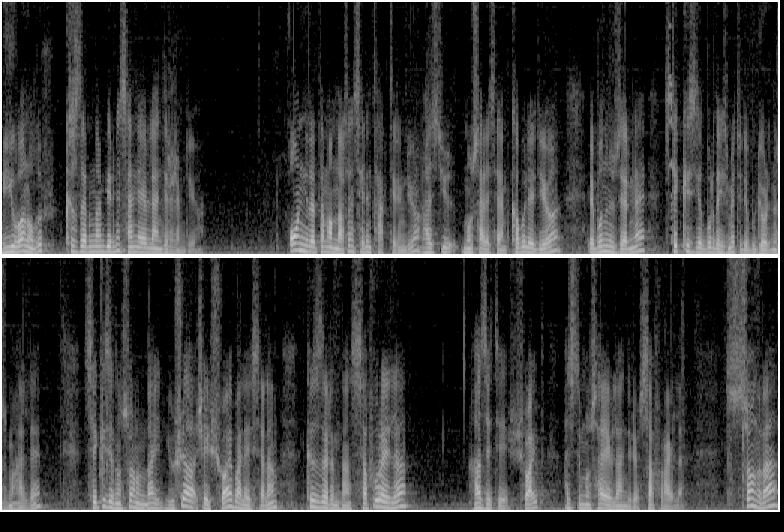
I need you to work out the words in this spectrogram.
Bir yuvan olur. Kızlarından birini seninle evlendiririm diyor. 10 yıla tamamlarsan senin takdirin diyor. Hazreti Musa Aleyhisselam kabul ediyor ve bunun üzerine 8 yıl burada hizmet ediyor bu gördüğünüz mahalle. 8 yılın sonunda Yuşa, şey Şuayb Aleyhisselam kızlarından Safura ile Hazreti Şuayb Hazreti Musa'yı evlendiriyor Safura'yla. Sonra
